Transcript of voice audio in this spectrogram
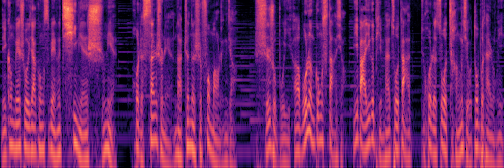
你更别说一家公司变成七年、十年或者三十年，那真的是凤毛麟角，实属不易啊！无论公司大小，你把一个品牌做大或者做长久都不太容易。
